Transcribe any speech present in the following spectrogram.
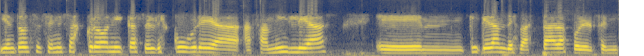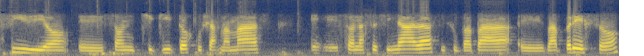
y entonces en esas crónicas él descubre a familias eh, que quedan devastadas por el femicidio. Eh, son chiquitos cuyas mamás eh, son asesinadas y su papá eh, va preso.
